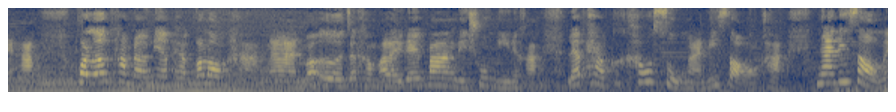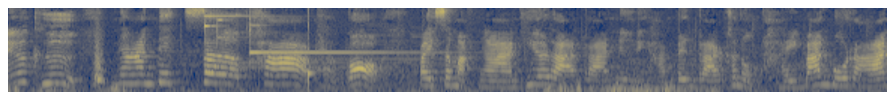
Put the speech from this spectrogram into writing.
นะคะ พอเลิกทำแล้วเนี่ยแพรก็ลองหางานว่าเออจะทำอะไรได้บ้างในช่วงนี้นะคะ แล้วแพรก็เข้าสู่งานที่สองค่ะ งานที่สองนั่นก็คือ งานเด็กเสิร์ฟค่ะ แพรก็ไปสมัครงานที่ร้านร้านหนึ่งนะคะ เป็นร้านขนมไทยบ้านโบราณ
